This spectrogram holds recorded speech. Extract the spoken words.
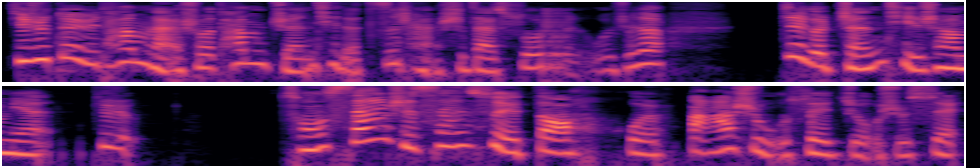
其实对于他们来说，他们整体的资产是在缩水的。我觉得这个整体上面就是从三十三岁到或者八十五岁、九十岁，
